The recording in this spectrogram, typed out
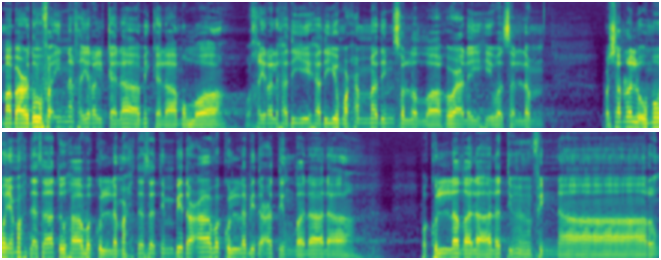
أما بعد فإن خير الكلام كلام الله وخير الهدي هدي محمد صلى الله عليه وسلم وشر الأمور محدثاتها وكل محدثة بدعة وكل بدعة ضلالة وكل ضلالة في النار.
